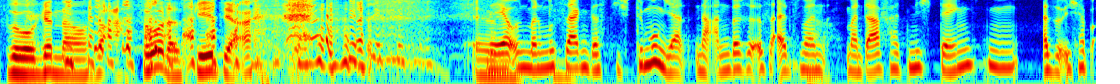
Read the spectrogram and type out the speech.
So, genau. So, ach so, das geht ja. Ähm, Naja, und man muss sagen, dass die Stimmung ja eine andere ist, als man, man darf halt nicht denken, also ich habe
